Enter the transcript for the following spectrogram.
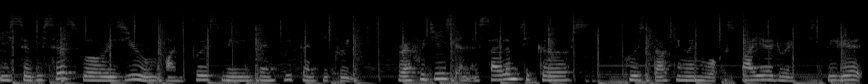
These services will resume on 1st May 2023. Refugees and asylum seekers whose document will expire during this period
